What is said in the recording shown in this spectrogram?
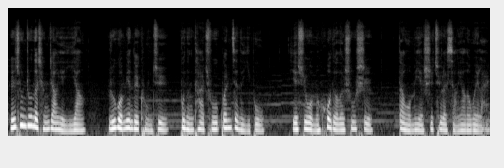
人生中的成长也一样，如果面对恐惧不能踏出关键的一步，也许我们获得了舒适，但我们也失去了想要的未来。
